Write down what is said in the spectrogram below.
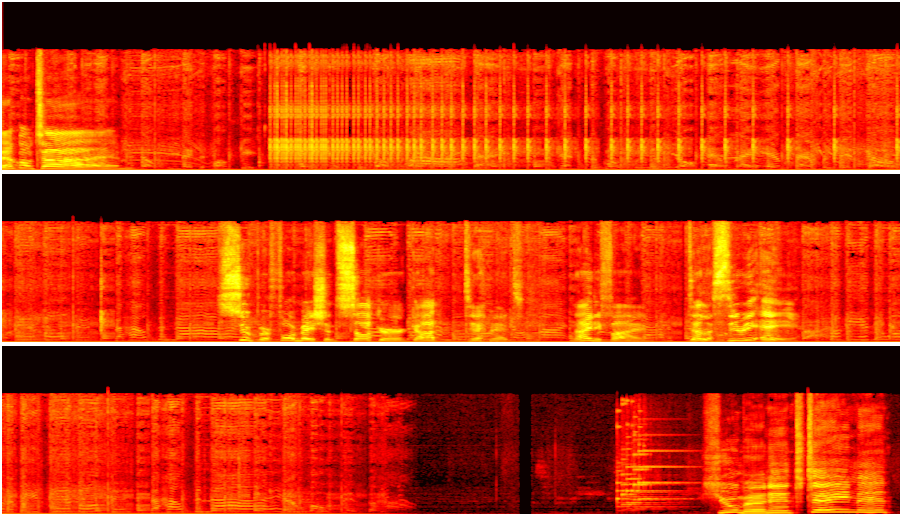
tempo time! Super Formation Soccer, god damn it. 95, Della Serie A. Human Entertainment.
